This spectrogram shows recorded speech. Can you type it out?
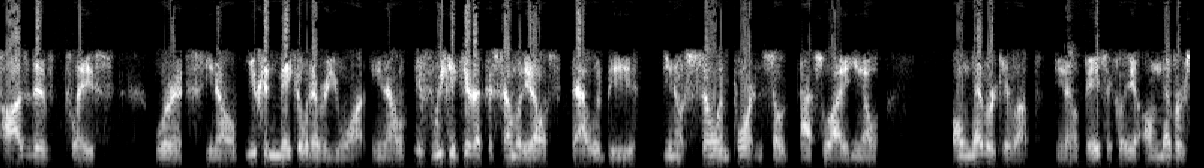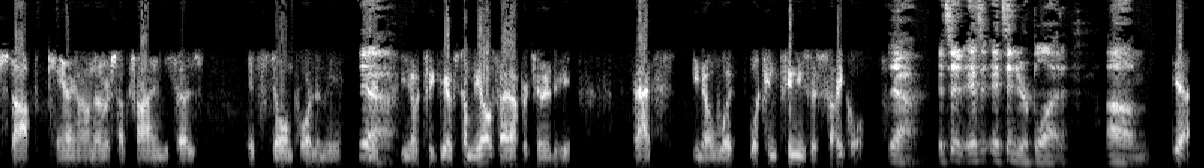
positive place where it's, you know, you can make it whatever you want. You know, if we could give that to somebody else, that would be, you know, so important. So that's why, you know, I'll never give up. You know, basically, I'll never stop caring. I'll never stop trying because it's still important to me. Yeah. you know, to give somebody else that opportunity, that's you know what what continues the cycle. Yeah. It's in it's, it's in your blood. Um, Yeah.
